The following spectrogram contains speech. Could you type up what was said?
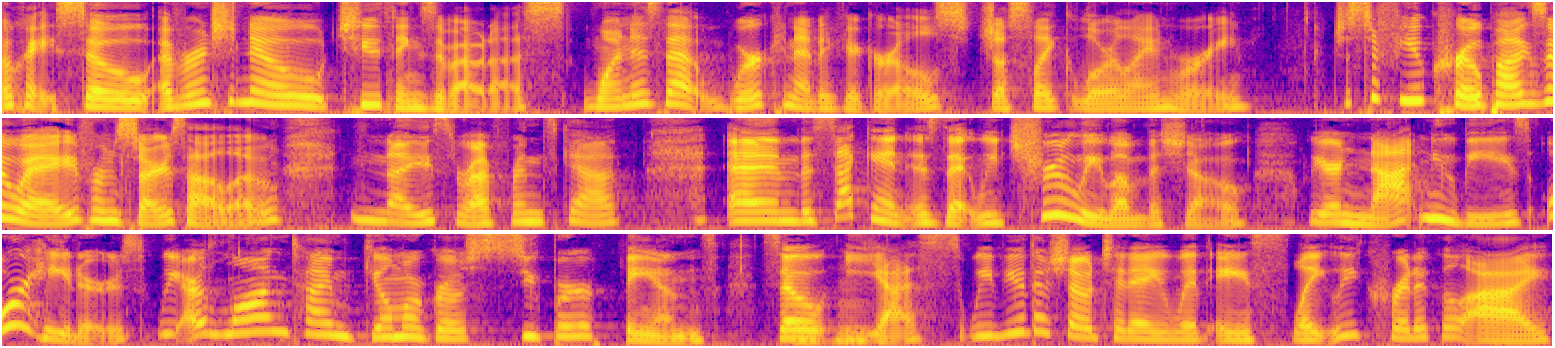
Okay, so everyone should know two things about us. One is that we're Connecticut girls, just like Lorelai and Rory. Just a few crow pogs away from Stars Hollow. Nice reference, Kath. And the second is that we truly love the show. We are not newbies or haters. We are longtime Gilmore Girls super fans. So, mm-hmm. yes, we view the show today with a slightly critical eye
